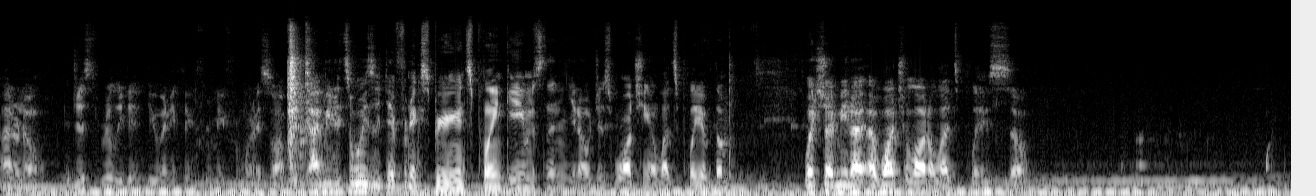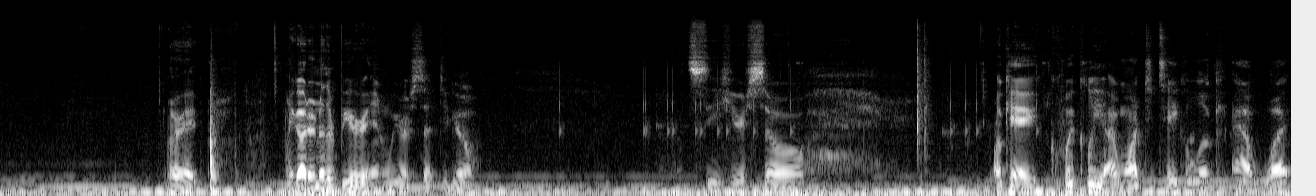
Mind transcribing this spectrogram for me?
I don't know, it just really didn't do anything for me from what I saw. But, I mean, it's always a different experience playing games than, you know, just watching a Let's Play of them. Which, I mean, I, I watch a lot of Let's Plays, so. Alright. I got another beer and we are set to go. Let's see here. So, okay, quickly, I want to take a look at what.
